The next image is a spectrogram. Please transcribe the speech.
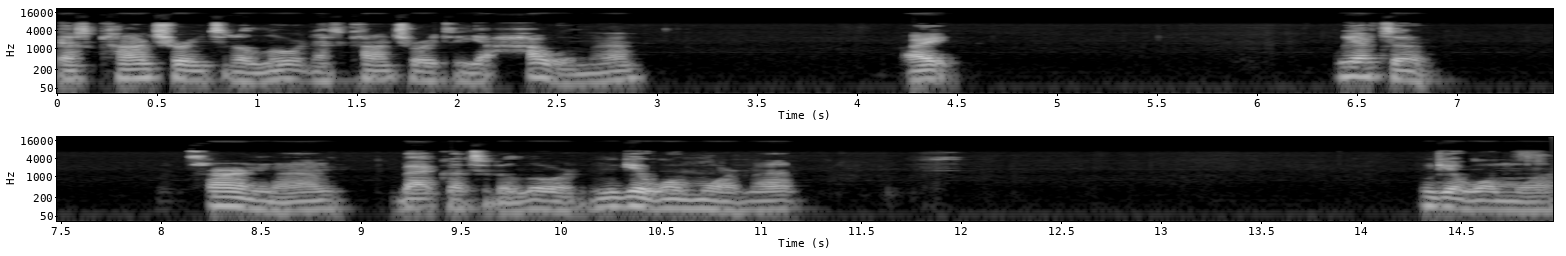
That's contrary to the Lord. That's contrary to Yahweh, man. Right? We have to return, man, back unto the Lord. Let me get one more, man. Let me get one more.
